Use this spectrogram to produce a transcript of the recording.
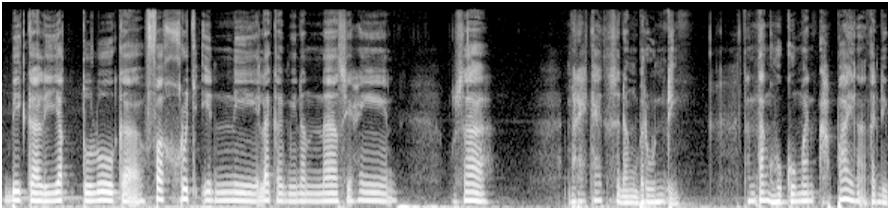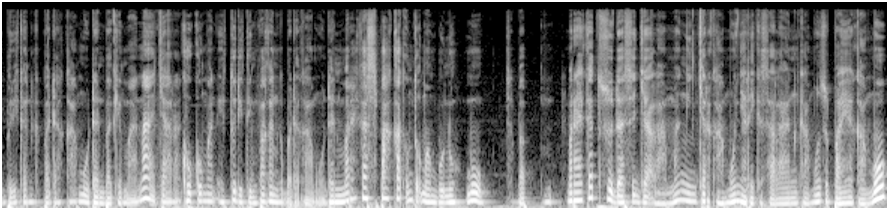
bika liyaqtuluka fakhruj inni laka minan nasihin. Musa mereka itu sedang berunding tentang hukuman apa yang akan diberikan kepada kamu dan bagaimana cara hukuman itu ditimpakan kepada kamu. Dan mereka sepakat untuk membunuhmu sebab mereka itu sudah sejak lama ngincar kamu nyari kesalahan kamu supaya kamu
